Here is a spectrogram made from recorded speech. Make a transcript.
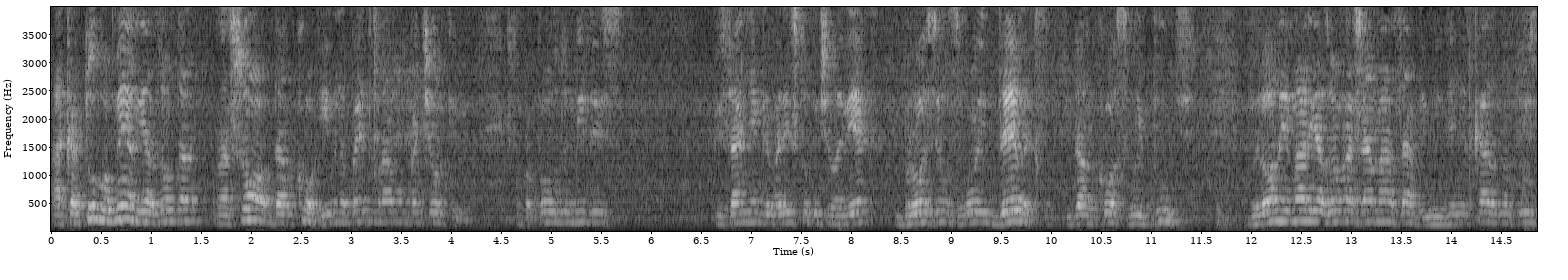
а Катуб умер, я зов дарашо дарко. Именно поэтому Рамбам подчеркивает, что по поводу Мидис Писание говорит, чтобы человек бросил свой дерех, дарко, свой путь, Велон и Марья Зовра Шама Асаби. Нигде не сказано, пусть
